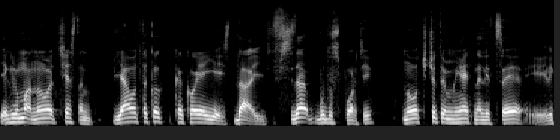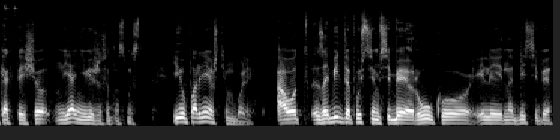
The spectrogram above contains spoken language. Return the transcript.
Я говорю, ма, ну, вот честно, я вот такой, какой я есть. Да, всегда буду в спорте, но вот что-то менять на лице или как-то еще, я не вижу в этом смысла. И у парней уж тем более. А вот забить, допустим, себе руку или набить себе,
